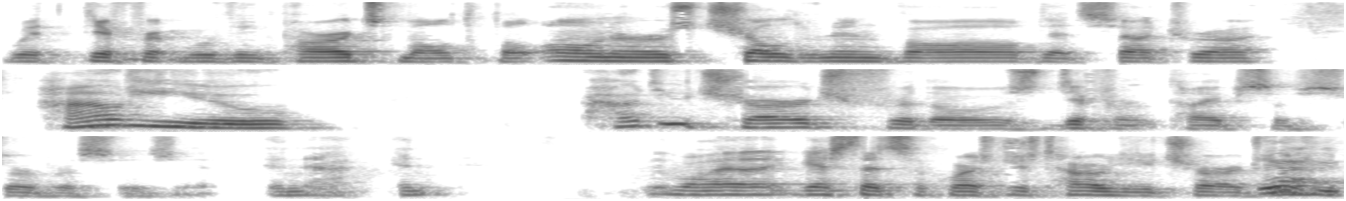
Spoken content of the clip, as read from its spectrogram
with different moving parts, multiple owners, children involved, etc. How do you how do you charge for those different types of services? And, and well, I guess that's the question. Just how do you charge? Yeah, you,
